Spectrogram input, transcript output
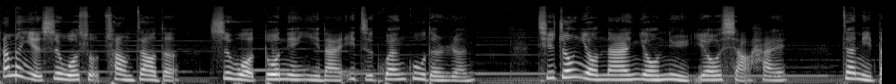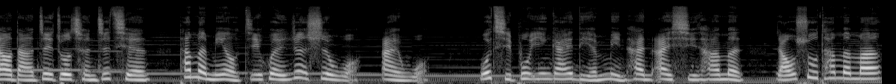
他们也是我所创造的。”是我多年以来一直关顾的人，其中有男有女，也有小孩。在你到达这座城之前，他们没有机会认识我、爱我。我岂不应该怜悯和爱惜他们，饶恕他们吗？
